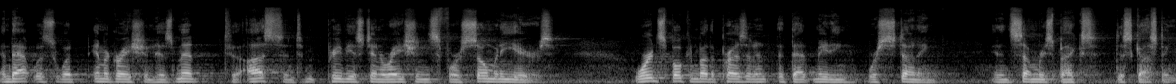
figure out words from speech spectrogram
And that was what immigration has meant to us and to previous generations for so many years. Words spoken by the president at that meeting were stunning and in some respects disgusting.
